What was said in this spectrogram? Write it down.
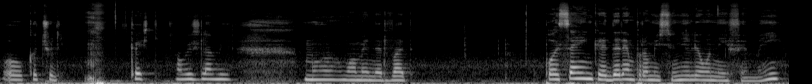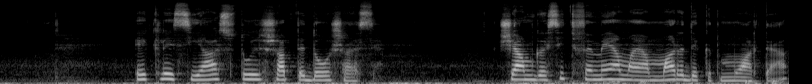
uh, căciuli. căști, am la mine. m-am enervat. Poți să ai încredere în promisiunile unei femei? Eclesiastul 726 și am găsit femeia mai amară decât moartea,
